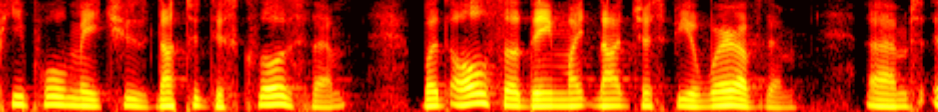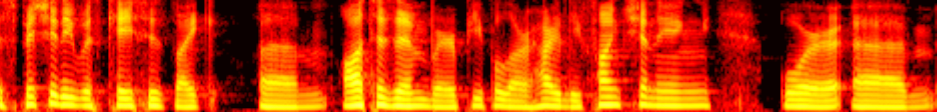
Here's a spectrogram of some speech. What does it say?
people may choose not to disclose them, but also they might not just be aware of them um, especially with cases like um, autism where people are highly functioning or um,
